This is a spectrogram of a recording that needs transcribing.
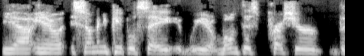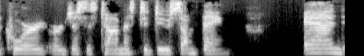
Yeah, you know, so many people say, you know, won't this pressure the court or Justice Thomas to do something? And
